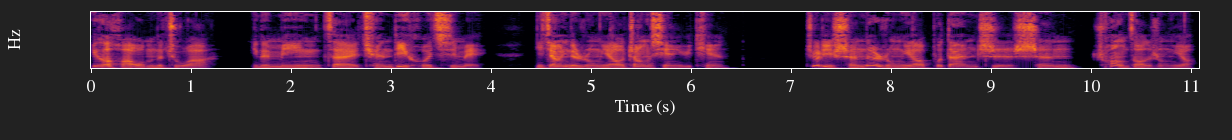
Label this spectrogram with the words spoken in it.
耶和华我们的主啊，你的名在全地何其美！你将你的荣耀彰显于天。这里神的荣耀不单指神创造的荣耀，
